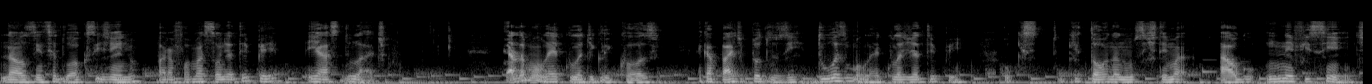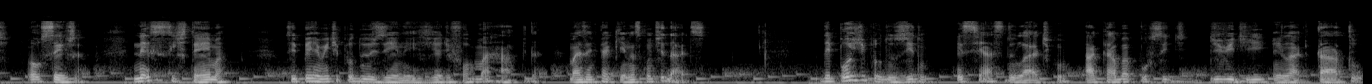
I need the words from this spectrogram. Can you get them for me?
na ausência do oxigênio para a formação de ATP e ácido lático. Cada molécula de glicose é capaz de produzir duas moléculas de ATP, o que, o que torna num sistema algo ineficiente. Ou seja, nesse sistema se permite produzir energia de forma rápida, mas em pequenas quantidades. Depois de produzido, esse ácido lático acaba por se dividir em lactato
